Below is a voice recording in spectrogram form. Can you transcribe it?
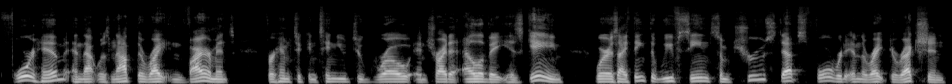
for him, and that was not the right environment for him to continue to grow and try to elevate his game. Whereas I think that we've seen some true steps forward in the right direction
